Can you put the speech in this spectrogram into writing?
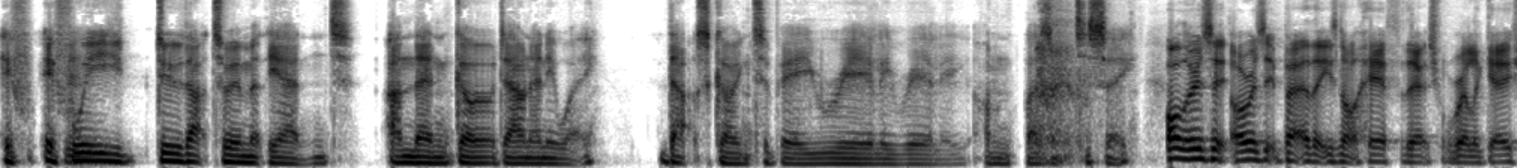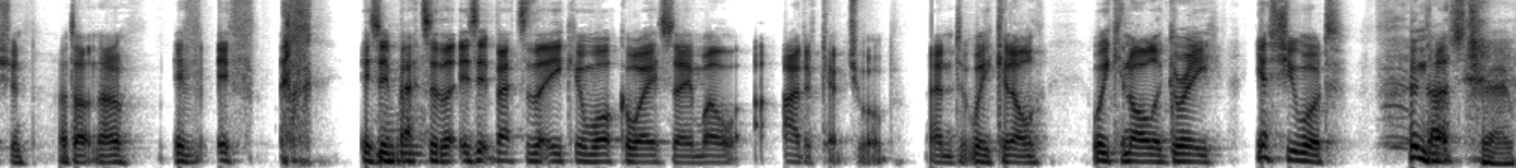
If if we do that to him at the end and then go down anyway, that's going to be really, really unpleasant to see. Or is it, or is it better that he's not here for the actual relegation? I don't know. If if is it mm-hmm. better that is it better that he can walk away saying, "Well, I'd have kept you up," and we can all we can all agree, yes, you would. And That's true.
